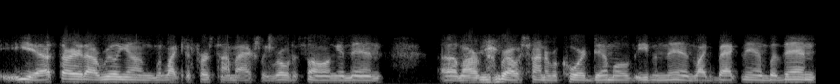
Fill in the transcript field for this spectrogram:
yeah, I started out real young with like the first time I actually wrote a song and then um, I remember I was trying to record demos even then, like back then. But then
